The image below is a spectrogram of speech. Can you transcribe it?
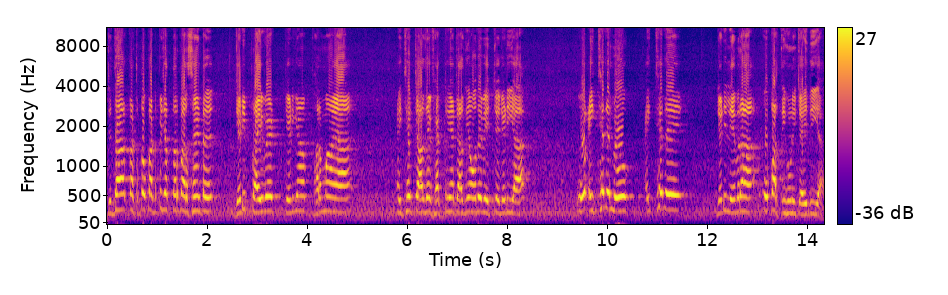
ਜਿੱਦਾਂ ਘੱਟ ਤੋਂ ਘੱਟ 75% ਜਿਹੜੀ ਪ੍ਰਾਈਵੇਟ ਜਿਹੜੀਆਂ ਫਰਮਾਂ ਆ, ਇੱਥੇ ਚੱਲਦੇ ਫੈਕਟਰੀਆਂ ਚੱਲਦੀਆਂ, ਉਹਦੇ ਵਿੱਚ ਜਿਹੜੀ ਆ ਉਹ ਇੱਥੇ ਦੇ ਲੋਕ, ਇੱਥੇ ਦੇ ਜਿਹੜੀ ਲੇਬਰ ਆ, ਉਹ ਭਰਤੀ ਹੋਣੀ ਚਾਹੀਦੀ ਆ।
